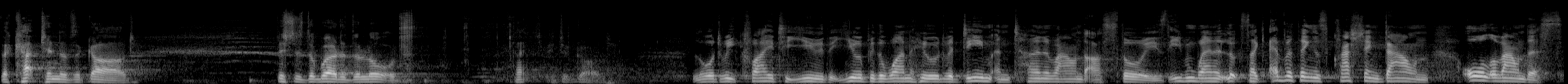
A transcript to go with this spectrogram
the captain of the guard. This is the word of the Lord. Thanks be to God. Lord, we cry to you that you would be the one who would redeem and turn around our stories, even when it looks like everything is crashing down all around us.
